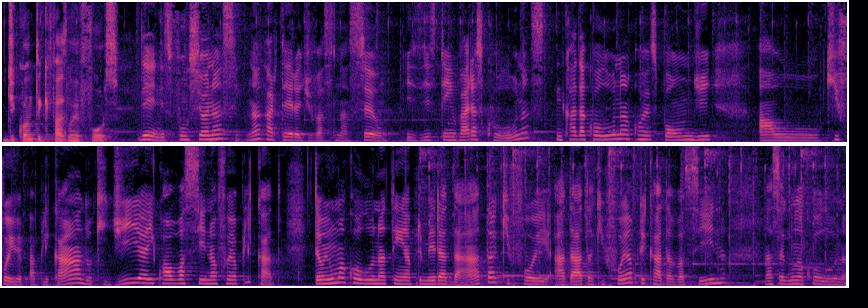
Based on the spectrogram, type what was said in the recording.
de quando tem que fazer o reforço? Denis, funciona assim. Na carteira de vacinação existem várias colunas. Em cada coluna corresponde ao que foi aplicado, que dia e qual vacina foi aplicada. Então, em uma coluna tem a primeira data, que foi a data que foi aplicada a vacina. Na segunda coluna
